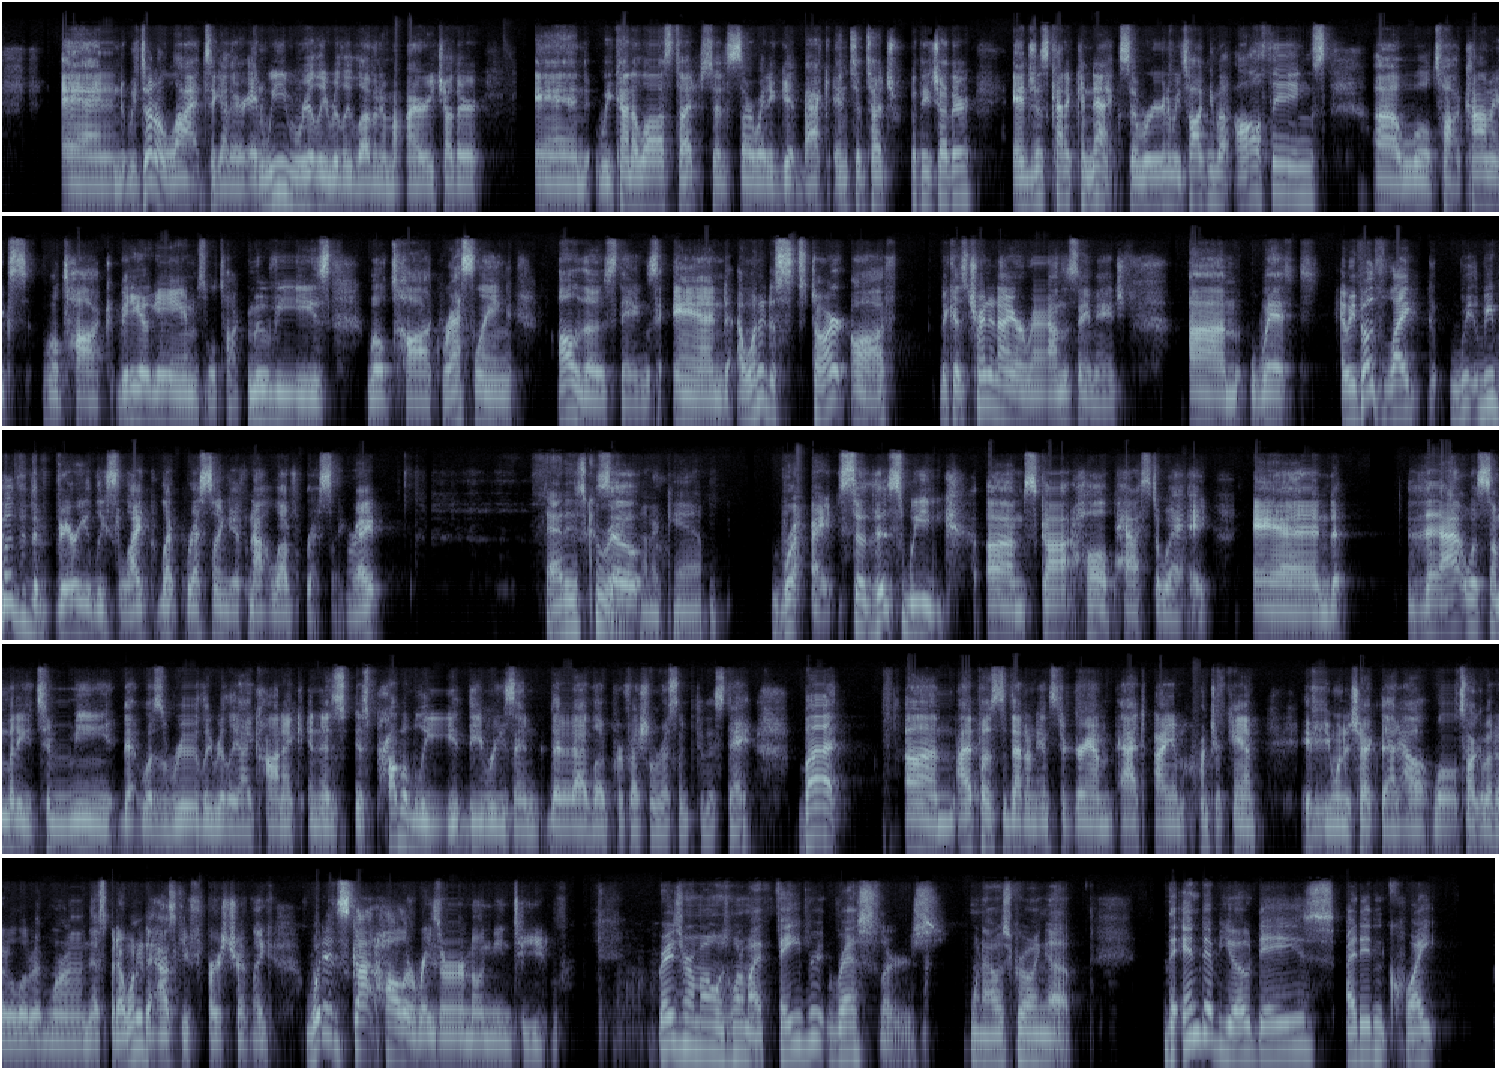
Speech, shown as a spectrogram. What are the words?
and we've done a lot together and we really really love and admire each other and we kind of lost touch so this is our way to get back into touch with each other and just kind of connect. So we're going to be talking about all things uh, we'll talk comics we'll talk video games we'll talk movies we'll talk wrestling all of those things. And i wanted to start off because trent and i are around the same age um, with and we both like we, we both at the very least like wrestling if not love wrestling right? That is correct, so, Hunter Camp. Right. So this week, um, Scott Hall passed away, and that was somebody to me that was really, really iconic, and is is probably the reason that I love professional wrestling to this day. But um, I posted that on Instagram at I am Hunter Camp. If you want to check that out, we'll talk about it a little bit more on this. But I wanted to ask you first, Trent, like, what did Scott Hall or Razor Ramon mean to you? Razor Ramon was one of my favorite wrestlers when I was growing up the NWO days, I didn't quite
